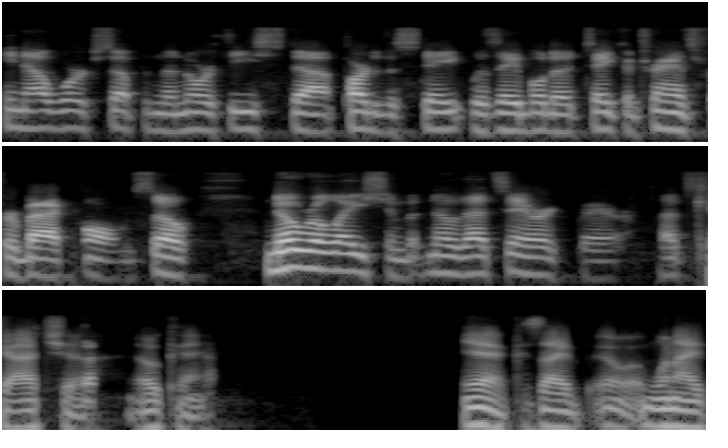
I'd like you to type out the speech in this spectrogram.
he now works up in the northeast uh, part of the state. Was able to take a transfer back home. So no relation, but no, that's Eric Bear. That's Gotcha. Okay. Yeah, because I uh, when I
